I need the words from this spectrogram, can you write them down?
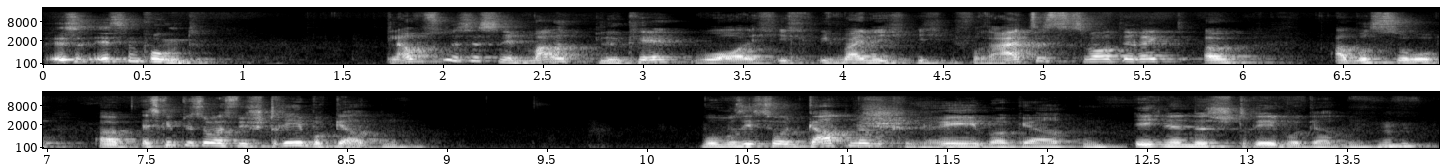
ist, ist ein Punkt. Glaubst du, das ist eine Marktlücke? Boah, ich, ich, ich meine, ich, ich verrate es zwar direkt, ähm, aber so, ähm, es gibt ja sowas wie Strebergärten. Wo man sich so einen Garten, Schrebergärten. ich nenne das Strebergärten.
